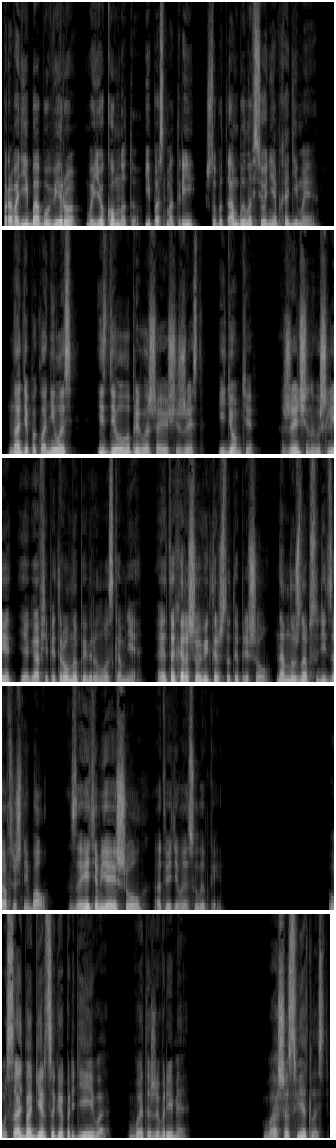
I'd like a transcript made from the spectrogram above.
проводи бабу Веру в ее комнату и посмотри, чтобы там было все необходимое». Надя поклонилась и сделала приглашающий жест. «Идемте». Женщины ушли, и Агафья Петровна повернулась ко мне. «Это хорошо, Виктор, что ты пришел. Нам нужно обсудить завтрашний бал». «За этим я и шел», — ответил я с улыбкой. Усадьба герцога Придеева в это же время. «Ваша светлость!»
